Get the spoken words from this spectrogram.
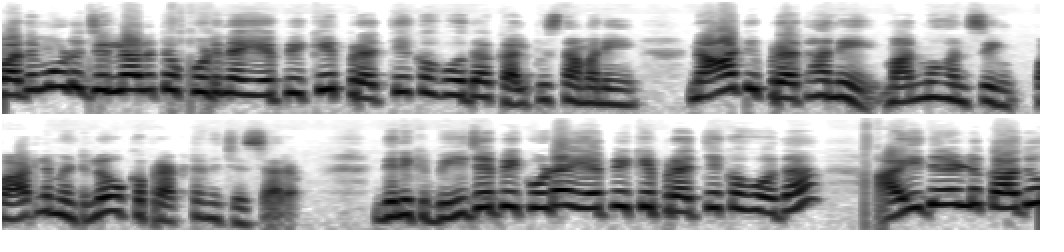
పదమూడు జిల్లాలతో కూడిన ఏపీకి ప్రత్యేక హోదా కల్పిస్తామని నాటి ప్రధాని మన్మోహన్ సింగ్ పార్లమెంటులో ఒక ప్రకటన చేశారు. దీనికి బీజేపీ కూడా ఏపీకి ప్రత్యేక హోదా ఐదేళ్ళు కాదు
